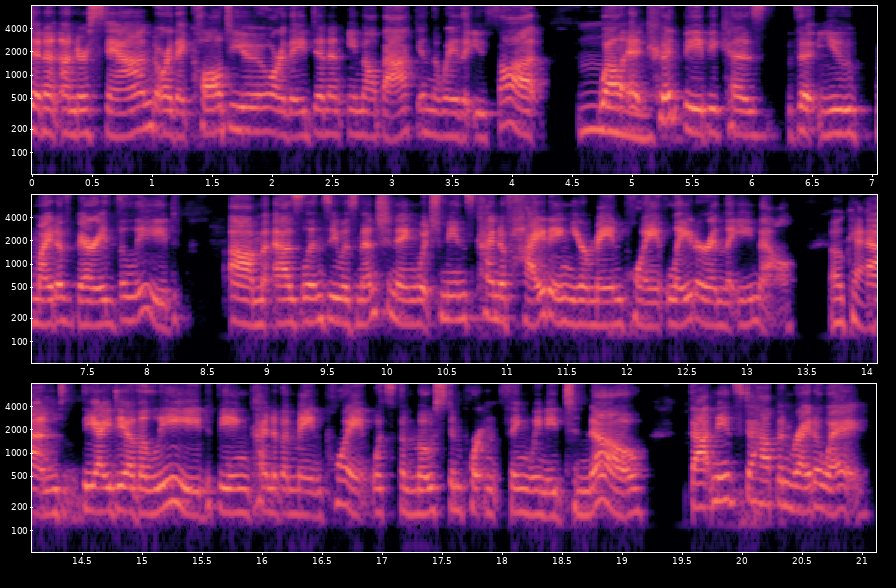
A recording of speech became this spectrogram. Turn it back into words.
didn't understand, or they called you, or they didn't email back in the way that you thought. Mm. Well, it mm. could be because that you might have buried the lead, um, as Lindsay was mentioning, which means kind of hiding your main point later in the email. Okay. And the idea of a lead being kind of a main point, what's the most important thing we need to know? That needs to happen right away.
